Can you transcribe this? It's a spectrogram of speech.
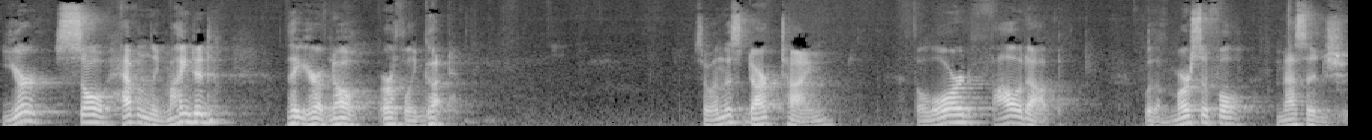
you're so heavenly minded that you're of no earthly good. So, in this dark time, the Lord followed up with a merciful message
